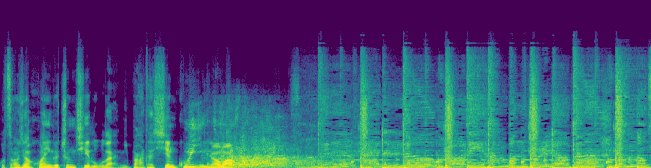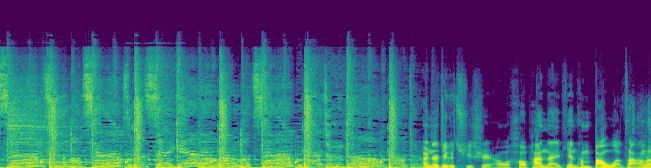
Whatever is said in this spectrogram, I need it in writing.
我早想换一个蒸汽炉了，你爸他嫌贵，你知道吗？按照这个趋势啊，我好怕哪一天他们把我砸了。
